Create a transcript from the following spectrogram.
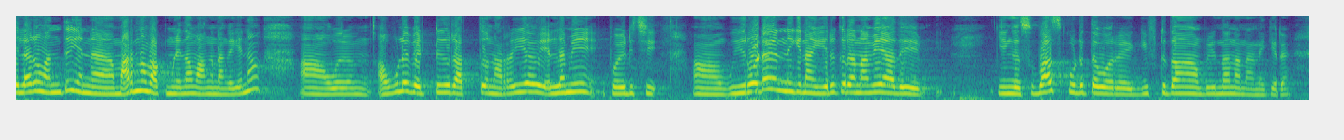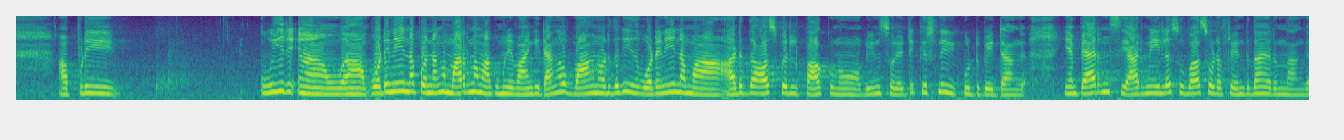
எல்லோரும் வந்து என்னை மரண வாக்குமூலம் தான் வாங்கினாங்க. ஏன்னா ஒரு அவ்வளோ வெட்டு ரத்தம் நிறைய எல்லாமே போயிடுச்சு. உயிரோடு இன்றைக்கி இன்னைக்கு நான் இருக்கிறேனாவே அது எங்கள் சுபாஷ் கொடுத்த ஒரு கிஃப்ட் தான் அப்படின்னு தான் நான் நினைக்கிறேன். அப்படி உயிர் உடனே என்ன பண்ணாங்க? மரண வாக்குமூலம் வாங்கிட்டாங்க. வாங்கினதுக்கு இது உடனே நம்ம அடுத்த ஹாஸ்பிட்டல் பார்க்கணும் அப்படின்னு சொல்லிட்டு கிருஷ்ணகிரி கூப்பிட்டு போயிட்டாங்க. என் பேரண்ட்ஸ் யாருமே இல்லை. சுபாஷோட ஃப்ரெண்டு தான் இருந்தாங்க.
